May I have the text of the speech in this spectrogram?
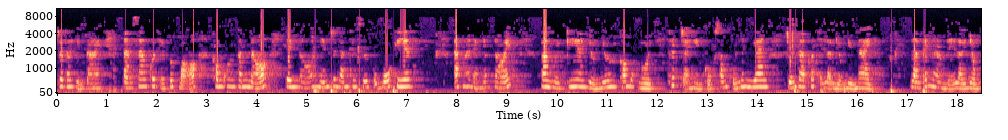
Cho tới hiện tại, làm sao có thể vứt bỏ, không quan tâm nó, đem nó ném cho đám thiên sứ của bố kia. Ác ma đại nhân nói, ba người kia dường như có một người thích trải nghiệm cuộc sống của nhân gian, chúng ta có thể lợi dụng điều này. Làm cách nào để lợi dụng?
